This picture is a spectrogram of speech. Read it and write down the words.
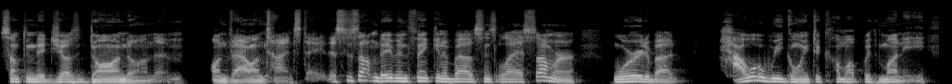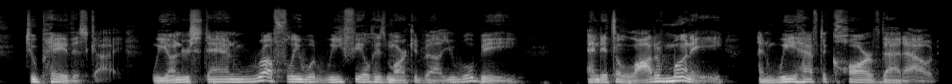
something that just dawned on them on Valentine's Day. This is something they've been thinking about since last summer, worried about how are we going to come up with money to pay this guy? We understand roughly what we feel his market value will be, and it's a lot of money, and we have to carve that out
